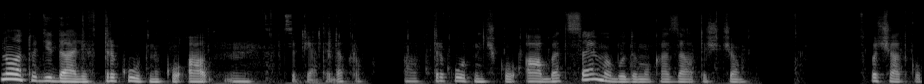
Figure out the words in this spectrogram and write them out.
Ну, а тоді далі в трикутнику А. Це п'ятий, да, крок? В трикутничку АБЦ ми будемо казати, що спочатку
